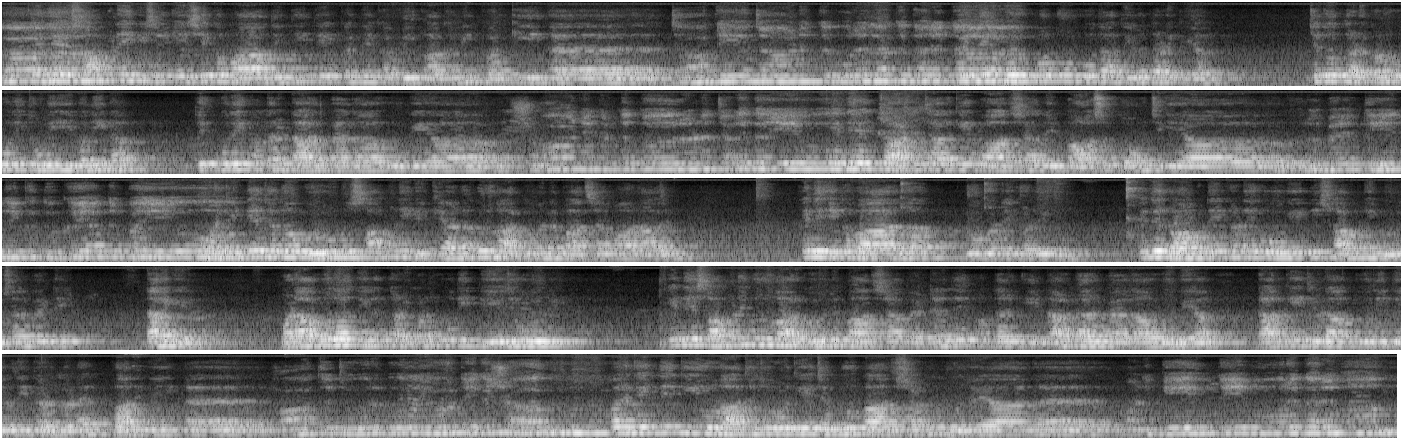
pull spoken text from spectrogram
ਕਹਿੰਦੇ ਸਾਹਮਣੇ ਕਿਸੇ ਨੇ ਛਿੱਕ ਮਾਰ ਦਿੱਤੀ ਤੇ ਕਹਿੰਦੇ ਖੱਬੀ ਅੱਖ ਵੀ ਫਰਕੀ ਹੈ। ਜਾਤੇ ਅਚਾਨਕ ਉਰ ਲਗ ਕਹਿੰਦੇ ਤਰਕਾ ਫਿਰ ਉਹਨੂੰ ਉਹਦਾ ਦਿਲ ਧੜਕਿਆ। ਜਦੋਂ ਧੜਕਣ ਉਹਦੀ ਥੋੜੀ ਵਧੀ ਨਾ ਤੇ ਉਹਦੇ ਅੰਦਰ ਡਰ ਪੈਦਾ ਹੋ ਗਿਆ। ਸ਼ਾਨ ਕਟ ਤੋਰਨ ਚਲ ਗਇਓ ਇਹਦੇ ਝਾਟ ਚੱਲ ਕੇ ਬਾਦਸ਼ਾਹ ਦੇ ਪਾਸ ਪਹੁੰਚ ਗਿਆ। ਗੁਰ ਬੈਠੇ ਦਿਖ ਦੁਖ ਅਤ ਪਇਓ ਕਹਿੰਦੇ ਜਦੋਂ ਗੁਰੂ ਨੂੰ ਸਾਹਮਣੇ ਵੇਖਿਆ ਨਾ, ਗੁਰੂ ਹਰਗੋਬਿੰਦ ਬਾਦਸ਼ਾਹ ਮਹਾਰਾਜ ਕਹਿੰਦੇ ਇੱਕ ਵਾਰ ਦਾ ਲੋਕੜੇ ਖੜੇ ਹੋ ਕਹਿੰਦੇ ਰੌਂਗਟੇ ਖੜੇ ਹੋ ਗਏ ਵੀ ਸਾਹਮਣੇ ਗੁਰੂ ਸਾਹਿਬ ਬੈਠੇ, ਡਰ ਗਿਆ। ਬੜਾ ਉਹਦਾ ਦਿਲ ਧੜਕਣ, ਉਹਦੀ ਤੇਜ਼ ਹੋ ਗਈ। ਕਹਿੰਦੇ ਸਾਹਮਣੇ ਗੁਰੂ ਹਰਗੋਬਿੰਦ ਬਾਦਸ਼ਾਹ ਬੈਠੇ ਤੇ ਅੰਦਰ ਇੰਨਾ ਡਰ ਪੈਦਾ ਹੋ ਗਿਆ ਜਿਹੜਾ ਉਹਦੀ ਦਿਲ ਦੀ ਧੜਕਣ ਹੈ ਵੱਧ ਗਈ ਹੈ ਹਾਥ ਜੋਰ ਬੋਲਿਓ ਟਿਕ ਸ਼ਾਹ ਪਰ ਕਹਿੰਦੇ ਕਿ ਉਹ ਹੱਥ ਜੋੜ ਕੇ ਜੰਗੂ ਬਾਦਸ਼ਾਹ ਨੂੰ ਬੋਲਿਆ ਹੈ ਮਨ ਕੇ ਤੇ ਮੋਰ ਕਰਮਾਮ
